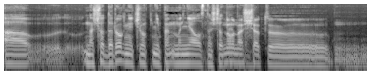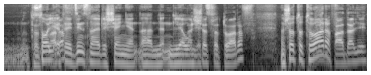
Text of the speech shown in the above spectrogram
А насчет дорог ничего не поменялось насчет Ну, этого? насчет э, тротуаров. Соль это единственное решение а, для, для улиц. Насчет тротуаров. Насчет тротуаров, Люди падали.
